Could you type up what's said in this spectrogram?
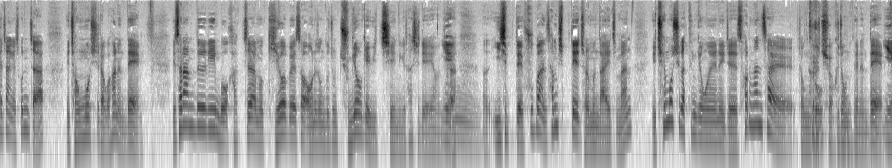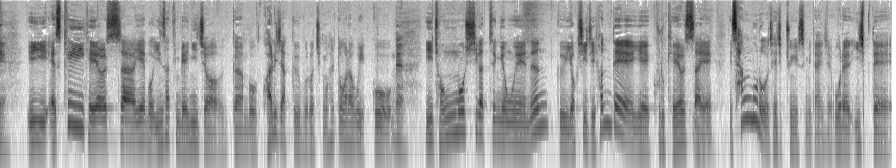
회 장의 손자 정모 씨라고 하는데 이 사람들이 뭐 각자 뭐 기업에서 어느 정도 좀 중역에 위치해 있는 게 사실이에요. 그러니까 예. 20대 어, 후반, 30대 젊은 나이지만 이 최모 씨 같은 경우에는 이제 31살 정도 그렇죠. 그 정도 되는데 예. 이 SK 계열사의 뭐 인사팀 매니저, 그러니까 뭐 관리자급으로 지금 활동을 하고 있고 네. 이 정모 씨 같은 경우에는 그 역시 이제 현대의 그룹 계열사의 네. 상무로 재직 중에 있습니다. 이제 올해 20대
